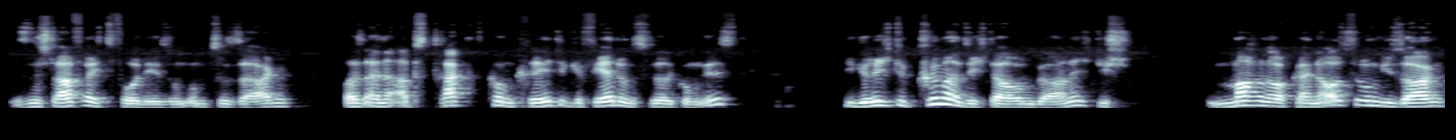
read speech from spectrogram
es ist eine Strafrechtsvorlesung, um zu sagen, was eine abstrakt konkrete Gefährdungswirkung ist. Die Gerichte kümmern sich darum gar nicht, die machen auch keine Ausführungen, die sagen,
